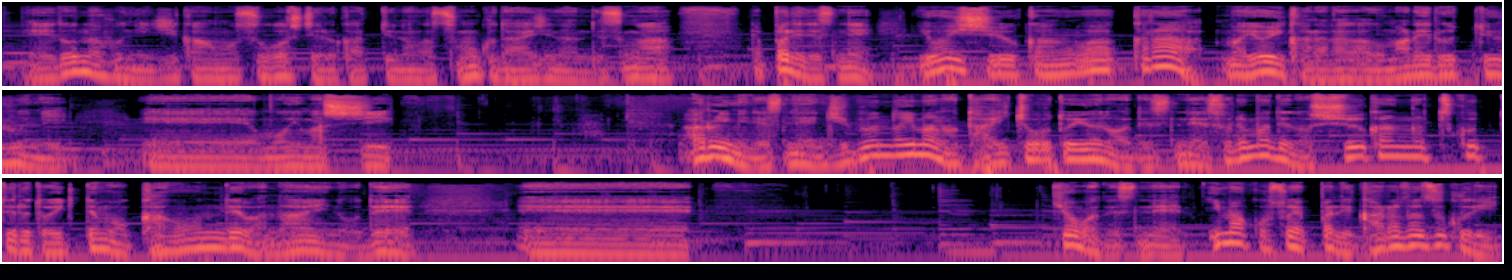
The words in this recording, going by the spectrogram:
え、どんな風に時間を過ごしてるかっていうのがすごく大事なんですがやっぱりですね良い習慣はから、まあ、良い体が生まれるっていう風に、えー、思いますしある意味ですね、自分の今の体調というのはですね、それまでの習慣が作ってると言っても過言ではないので、えー今日はですね、今こそやっぱり体づくり、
